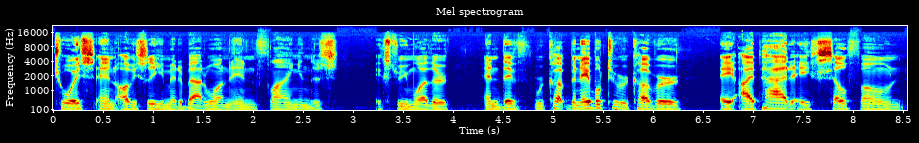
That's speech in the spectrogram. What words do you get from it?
choice, and obviously he made a bad one in flying in this extreme weather. And they've reco- been able to recover a iPad, a cell phone,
